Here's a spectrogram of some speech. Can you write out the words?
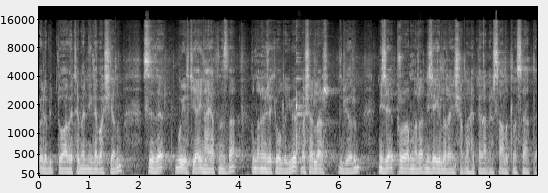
Öyle bir dua ve temenniyle başlayalım. Size de bu yılki yayın hayatınızda bundan önceki olduğu gibi başarılar diliyorum. Nice programlara, nice yıllara inşallah hep beraber sağlıkla, sıhhatle.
